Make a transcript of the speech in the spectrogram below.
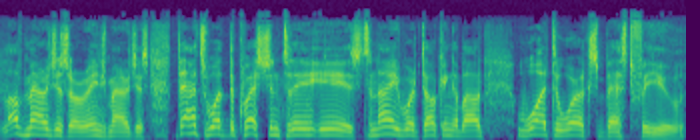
Love marriages or arranged marriages? That's what the question today is. Tonight we're talking about what works best for you.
